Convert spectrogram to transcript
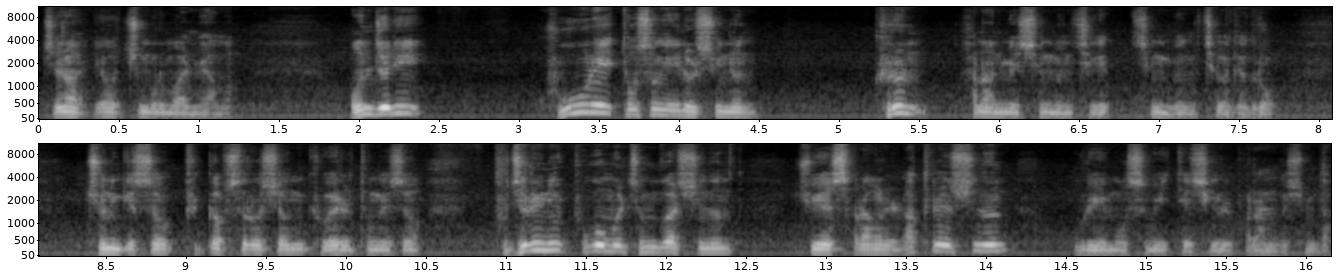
전하여 줌으로 말미암아 온전히 구원의 도성에 이를 수 있는 그런 하나님의 생명체, 생명체가 되도록 주님께서 핏값으로 신 교회를 통해서 부지런히 복음을 증거하시는 주의 사랑을 나타낼 수 있는 우리의 모습이 되시기를 바라는 것입니다.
